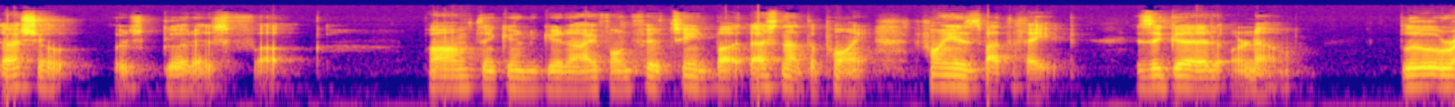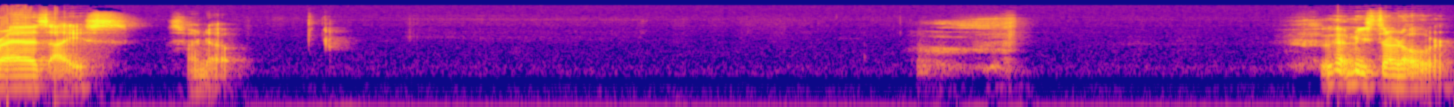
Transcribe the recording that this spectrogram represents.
That shit was good as fuck. I'm thinking to get an iPhone 15, but that's not the point. The point is about the vape. Is it good or no? Blue Raz Ice. Let's find out. Let me start over.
